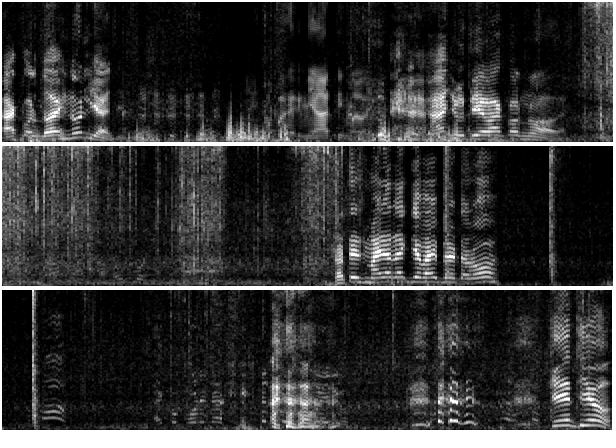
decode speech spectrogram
આકોર દહીં નો લ્યા છે ખબર છે કે ત્યાં આતીમાં આવે હા સુધી આકોર નો આવે. સતીશ માર્યા રાખજે વાઇબ્રેટર હો. કે થયો?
